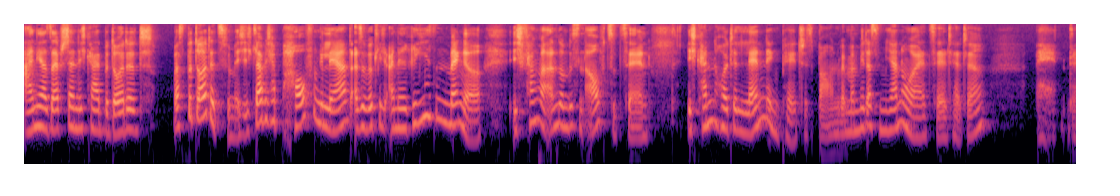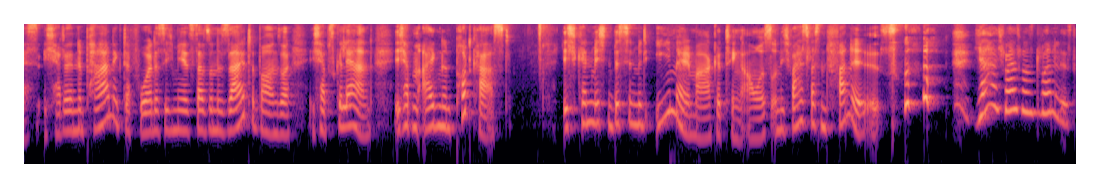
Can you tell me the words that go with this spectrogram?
ein Jahr Selbstständigkeit bedeutet, was bedeutet es für mich? Ich glaube, ich habe einen Haufen gelernt, also wirklich eine Riesenmenge. Ich fange mal an, so ein bisschen aufzuzählen. Ich kann heute Landingpages bauen. Wenn man mir das im Januar erzählt hätte, ey, das, ich hatte eine Panik davor, dass ich mir jetzt da so eine Seite bauen soll. Ich habe es gelernt. Ich habe einen eigenen Podcast. Ich kenne mich ein bisschen mit E-Mail-Marketing aus und ich weiß, was ein Funnel ist. Ja, ich weiß, was ein Funnel ist.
